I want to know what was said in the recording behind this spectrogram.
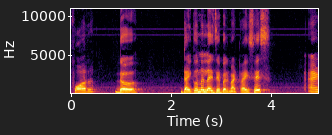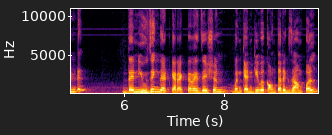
for the diagonalizable matrices and then using that characterization one can give a counter example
